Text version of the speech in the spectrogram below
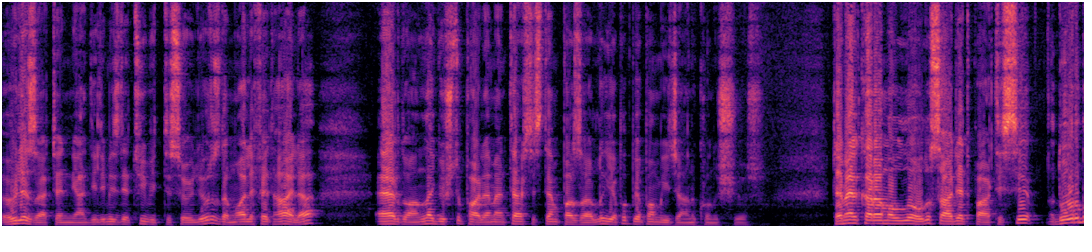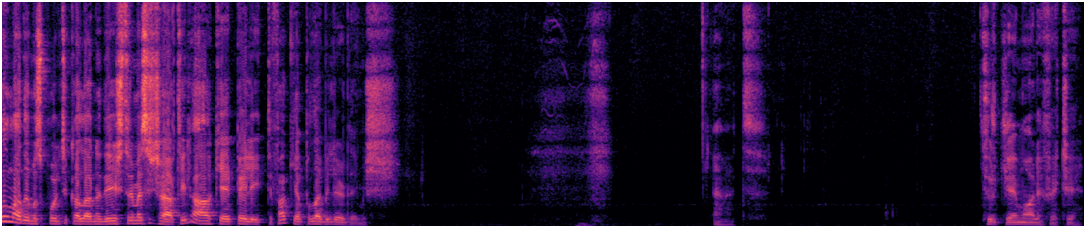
Öyle zaten yani dilimizde tüy bitti söylüyoruz da muhalefet hala Erdoğan'la güçlü parlamenter sistem pazarlığı yapıp yapamayacağını konuşuyor. Temel Karamollaoğlu Saadet Partisi doğru bulmadığımız politikalarını değiştirmesi şartıyla AKP ile ittifak yapılabilir demiş. Evet. Türkiye muhalefeti.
